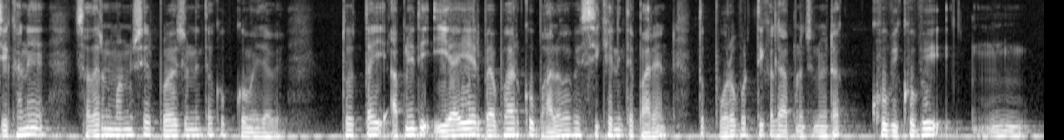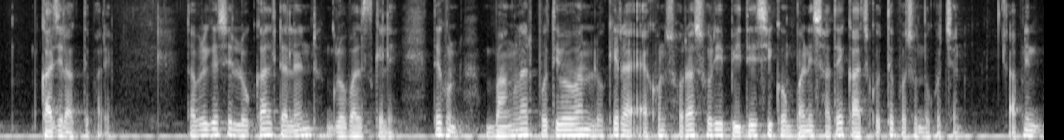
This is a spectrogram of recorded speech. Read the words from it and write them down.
যেখানে সাধারণ মানুষের প্রয়োজনীয়তা খুব কমে যাবে। তো তাই আপনি যদি এআই এর ব্যবহার খুব ভালোভাবে শিখে নিতে পারেন, তো পরবর্তীকালে আপনার জন্য এটা খুবই খুবই কাজে লাগতে পারে। তারপরে গেছে লোকাল ট্যালেন্ট গ্লোবাল স্কেলে দেখুন, বাংলার প্রতিভাবান লোকেরা এখন সরাসরি বিদেশি কোম্পানির সাথে কাজ করতে পছন্দ করছেন। আপনি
